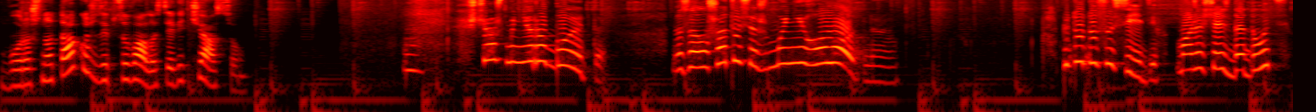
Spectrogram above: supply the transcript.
Борошно також зіпсувалося від часу. Що ж мені робити? Не залишатися ж мені голодною. Піду до сусідів, може щось дадуть.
